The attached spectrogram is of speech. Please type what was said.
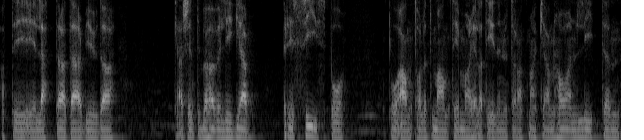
Att det är lättare att erbjuda kanske inte behöver ligga precis på, på antalet mantimmar hela tiden utan att man kan ha en liten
